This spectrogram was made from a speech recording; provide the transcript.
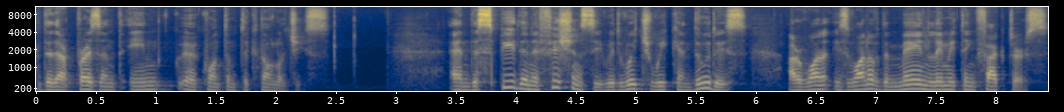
that are present in uh, quantum technologies. And the speed and efficiency with which we can do this one, is one of the main limiting factors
